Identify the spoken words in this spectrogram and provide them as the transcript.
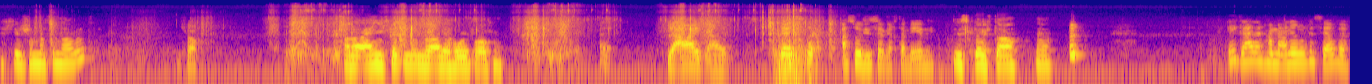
Ich gehe schon mal zum Norbert. Ich auch. Aber eigentlich hätten wir nur eine Hole brauchen. Ja, egal. Der ist... Achso, die ist ja gleich daneben. Die ist gleich da. Ja. Egal, dann haben wir eine in Reserve.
